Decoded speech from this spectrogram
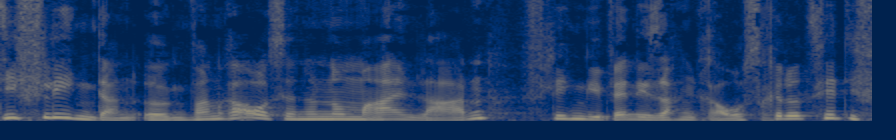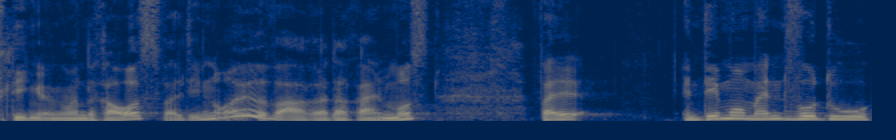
die fliegen dann irgendwann raus. In einem normalen Laden fliegen die, werden die Sachen rausreduziert, die fliegen irgendwann raus, weil die neue Ware da rein muss. Weil in dem Moment, wo du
